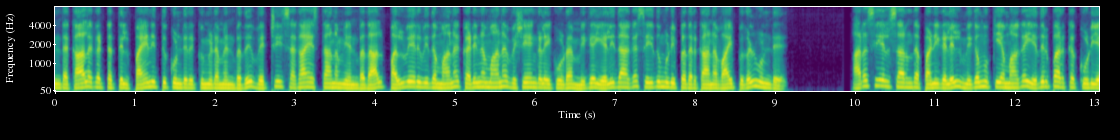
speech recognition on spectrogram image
இந்த காலகட்டத்தில் பயணித்துக் கொண்டிருக்கும் இடமென்பது வெற்றி சகாயஸ்தானம் என்பதால் பல்வேறு விதமான கடினமான விஷயங்களை கூட மிக எளிதாக செய்து முடிப்பதற்கான வாய்ப்புகள் உண்டு. அரசியல் சார்ந்த பணிகளில் மிக முக்கியமாக எதிர்பார்க்கக்கூடிய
